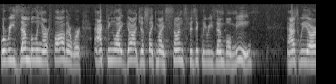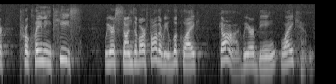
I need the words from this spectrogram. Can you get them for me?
We're resembling our Father. We're acting like God, just like my sons physically resemble me. As we are proclaiming peace, we are sons of our Father. We look like God. We are being like Him.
